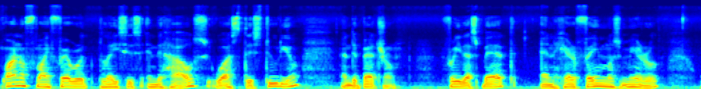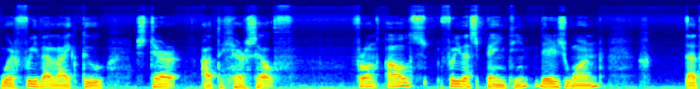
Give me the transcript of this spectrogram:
One of my favorite places in the house was the studio and the bedroom. Frida's bed and her famous mirror, where Frida liked to stare at herself. From all Frida's painting, there is one that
